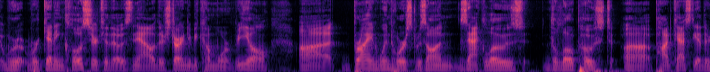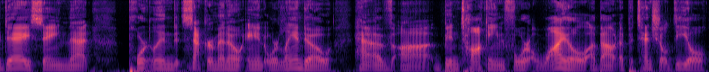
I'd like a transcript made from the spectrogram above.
we're, we're getting closer to those now. They're starting to become more real. Uh, Brian Windhorst was on Zach Lowe's The Low Post uh, podcast the other day saying that Portland, Sacramento, and Orlando have uh, been talking for a while about a potential deal.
